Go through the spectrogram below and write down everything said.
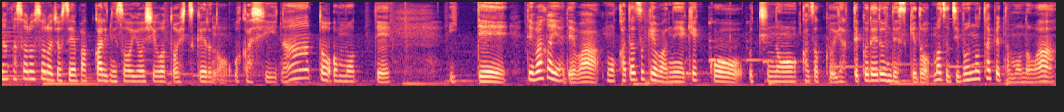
なんかそろそろ女性ばっかりにそういうお仕事をしつけるのおかしいなと思っててで我が家ではもう片付けはね結構うちの家族やってくれるんですけどまず自分の食べたものは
